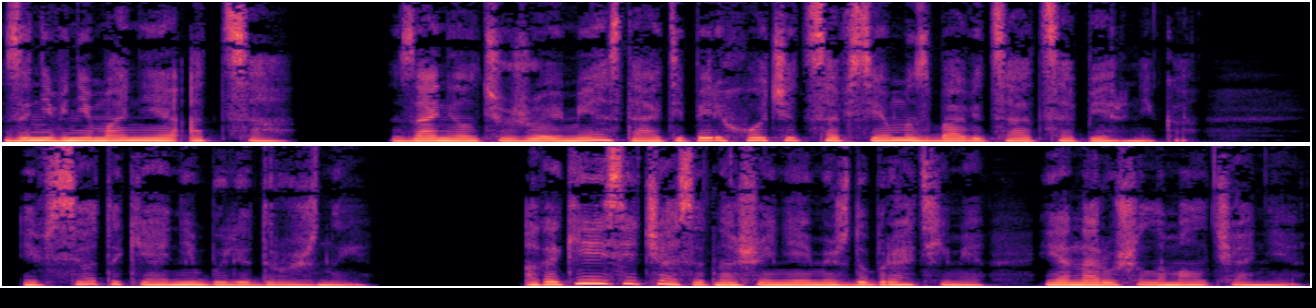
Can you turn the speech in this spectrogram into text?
за невнимание отца. Занял чужое место, а теперь хочет совсем избавиться от соперника. И все-таки они были дружны. «А какие сейчас отношения между братьями?» Я нарушила молчание.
